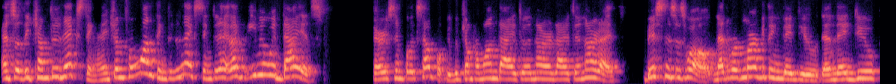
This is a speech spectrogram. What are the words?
And so they jump to the next thing and they jump from one thing to the next thing to the, like even with diets very simple example people jump from one diet to another diet to another diet business as well. Network marketing they do, then they do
